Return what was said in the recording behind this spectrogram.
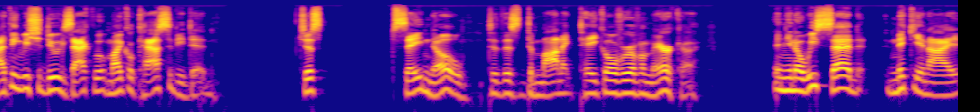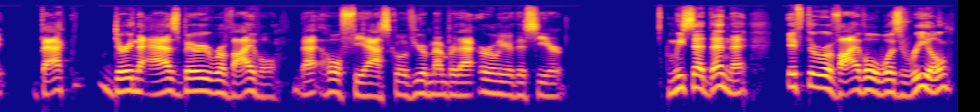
I think we should do exactly what Michael Cassidy did just say no to this demonic takeover of America. And, you know, we said, Nikki and I, back during the Asbury revival, that whole fiasco, if you remember that earlier this year, and we said then that if the revival was real,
